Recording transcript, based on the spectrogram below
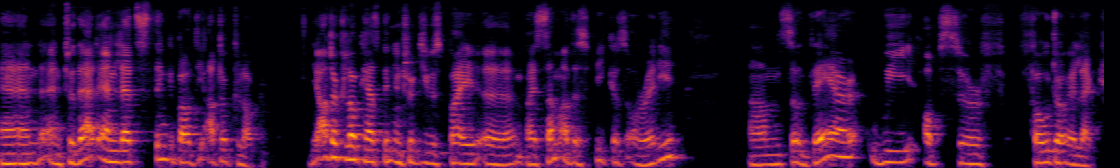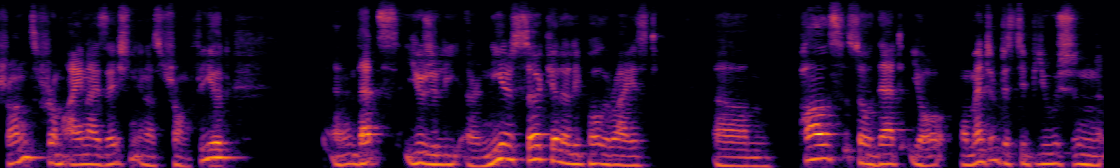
And, and to that end, let's think about the attoclock. The attoclock has been introduced by, uh, by some other speakers already. Um, so there we observe photoelectrons from ionization in a strong field. And that's usually a near circularly polarized um, pulse so that your momentum distribution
